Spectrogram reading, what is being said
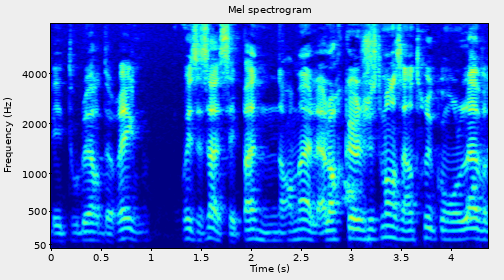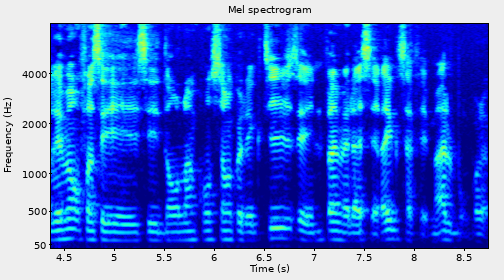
les douleurs de règles, oui, c'est ça, c'est pas normal. Alors que justement, c'est un truc où on l'a vraiment, enfin, c'est dans l'inconscient collectif, c'est une femme, elle a ses règles, ça fait mal, bon voilà,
